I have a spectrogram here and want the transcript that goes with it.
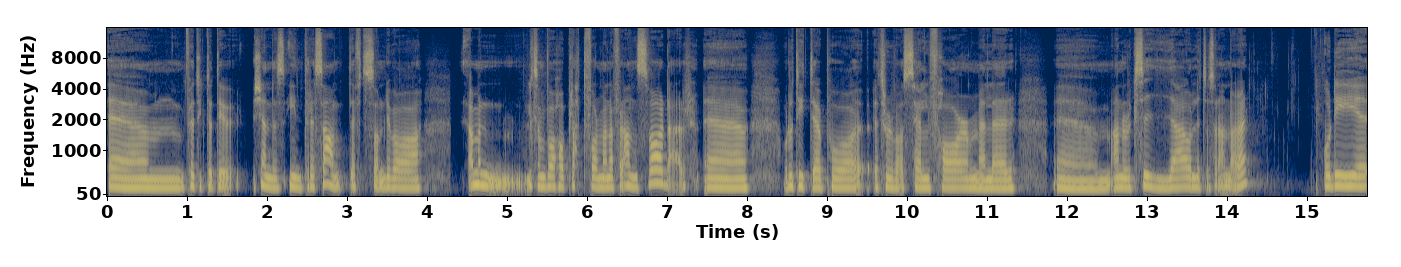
Ehm, för jag tyckte att det kändes intressant eftersom det var ja, men, liksom, vad har plattformarna för ansvar där? och då tittade jag på, jag tror det var self-harm eller ehm, anorexia och lite sådant där. Och det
